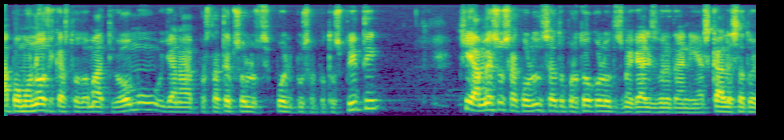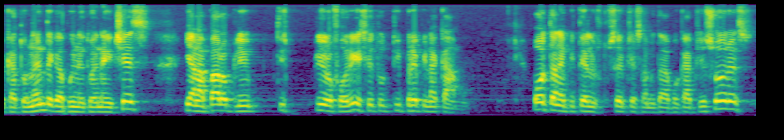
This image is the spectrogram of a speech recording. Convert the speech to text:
Απομονώθηκα στο δωμάτιό μου για να προστατέψω όλους τους υπόλοιπους από το σπίτι και αμέσως ακολούθησα το πρωτόκολλο της Μεγάλης Βρετανίας. Κάλεσα το 111 που είναι το NHS για να πάρω πλη, τις πληροφορίες για το τι πρέπει να κάνω. Όταν επιτέλους τους έπιασα μετά από κάποιες ώρες,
